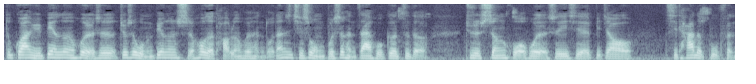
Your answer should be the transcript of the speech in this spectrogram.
都关于辩论或者是就是我们辩论时候的讨论会很多，但是其实我们不是很在乎各自的，就是生活或者是一些比较其他的部分，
